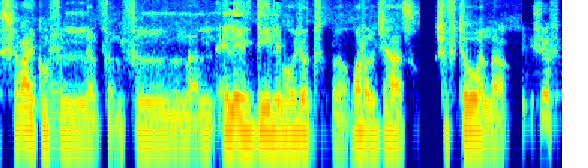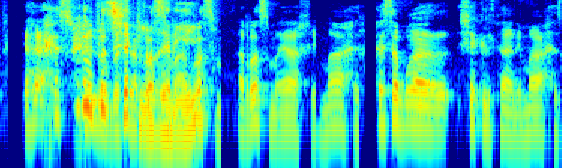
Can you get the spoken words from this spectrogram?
إيش رأيكم في ال في, في ال LED اللي موجود ورا الجهاز؟ شفتوه ولا؟ شفت. يا أخي أحس حلو بس بس, شكله الرسمة غريب. الرسمه الرسمة يا أخي ما احس أحس أبغى شكل ثاني ما أحس.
